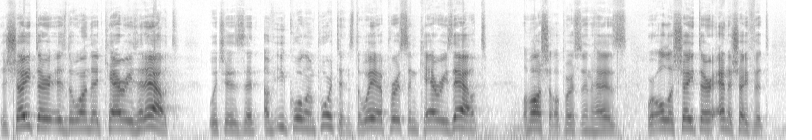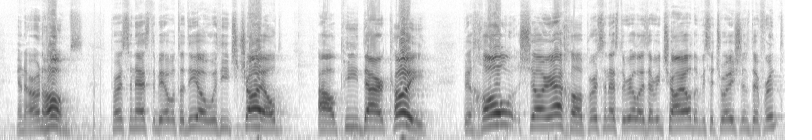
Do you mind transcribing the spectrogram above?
The shaiter is the one that carries it out, which is an, of equal importance. The way a person carries out, lamashal, a person has, we're all a shaiter and a shafit in our own homes. Person has to be able to deal with each child al pi dar koi B'chol sharecha. A person has to realize every child, every situation is different,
